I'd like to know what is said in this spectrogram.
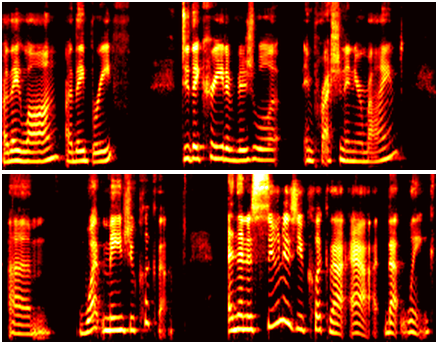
Are they long? Are they brief? Do they create a visual impression in your mind? Um, what made you click them? And then as soon as you click that ad, that link,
